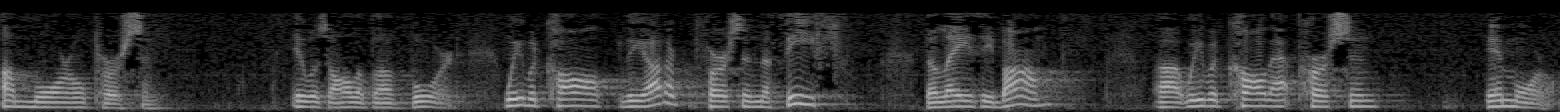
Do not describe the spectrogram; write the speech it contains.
a moral person. It was all above board we would call the other person the thief, the lazy bum. Uh, we would call that person immoral.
